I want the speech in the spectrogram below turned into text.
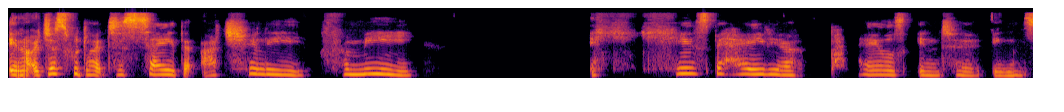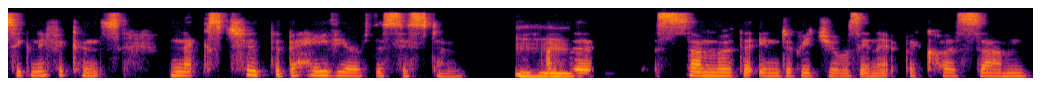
you know, I just would like to say that actually, for me, his behavior pales into insignificance next to the behavior of the system mm-hmm. and the, some of the individuals in it because um,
